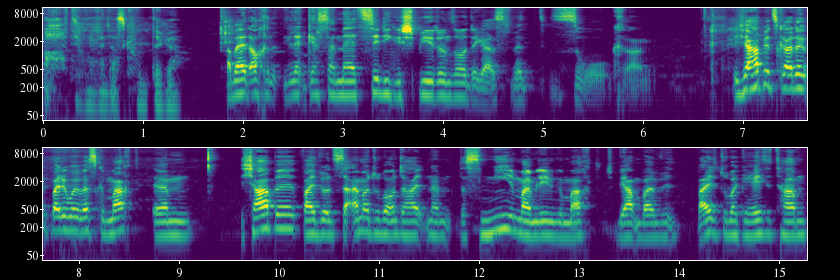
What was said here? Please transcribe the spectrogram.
oh, Junge, wenn das kommt, Digga. Aber er hat auch gestern Mad City gespielt und so, Digga. Es wird so krank. Ich habe jetzt gerade, by the way, was gemacht. Ähm, ich habe, weil wir uns da einmal drüber unterhalten haben, das nie in meinem Leben gemacht. Wir haben, weil wir beide drüber gehatet haben,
